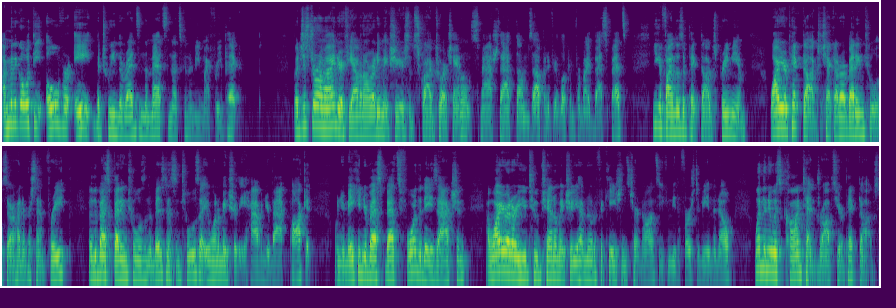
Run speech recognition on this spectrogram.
I'm going to go with the over eight between the Reds and the Mets, and that's going to be my free pick. But just a reminder, if you haven't already, make sure you're subscribed to our channel and smash that thumbs up. And if you're looking for my best bets, you can find those at Pick Dawgz Premium. While you're Pick Dawgz, check out our betting tools. They're 100% free. They're the best betting tools in the business and tools that you want to make sure that you have in your back pocket when you're making your best bets for the day's action. And while you're at our YouTube channel, make sure you have notifications turned on so you can be the first to be in the know when the newest content drops here at Pick Dawgz.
